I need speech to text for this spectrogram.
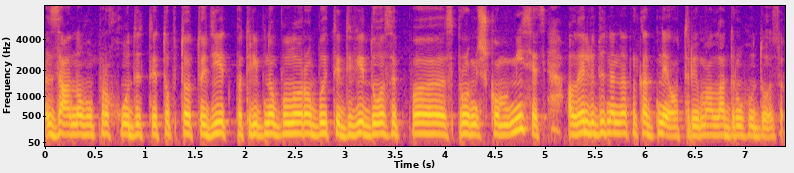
заново проходити? Тобто тоді потрібно було робити дві дози з проміжком місяць, але людина, наприклад, не отримала другу дозу.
